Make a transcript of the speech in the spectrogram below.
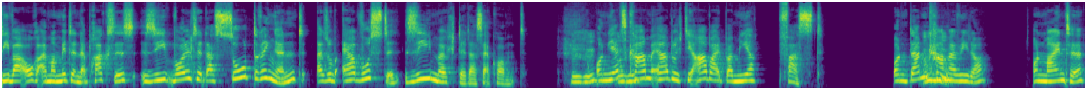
die war auch einmal mit in der Praxis. Sie wollte das so dringend, also er wusste, sie möchte, dass er kommt. Mhm, Und jetzt mhm. kam er durch die Arbeit bei mir fast. Und dann kam mhm. er wieder und meinte,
